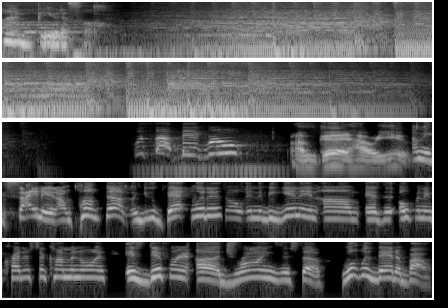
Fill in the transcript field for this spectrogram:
I'm beautiful. What's up, Big Reub? I'm good. How are you? I'm excited. I'm pumped up. Are you back with us? So in the beginning, um, as the opening credits are coming on, it's different uh drawings and stuff. What was that about?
